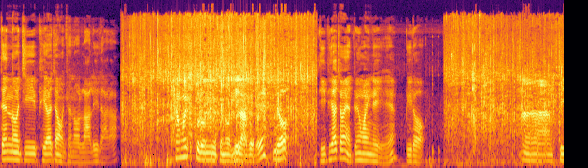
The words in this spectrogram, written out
တန်တော်ကြီးဖះเจ้าကိုကျွန်တော်လာလေ့လာတာ ခြံဝဲတစ်ခုလုံးကြီးကိုကျွန်တော်လေ့လာခဲ့တယ်။ပြီးတော့ ဒီဖះเจ้าရဲ့တွင်းဝိုင်းလေးရယ်ပြီးတော့ အဲဒီ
